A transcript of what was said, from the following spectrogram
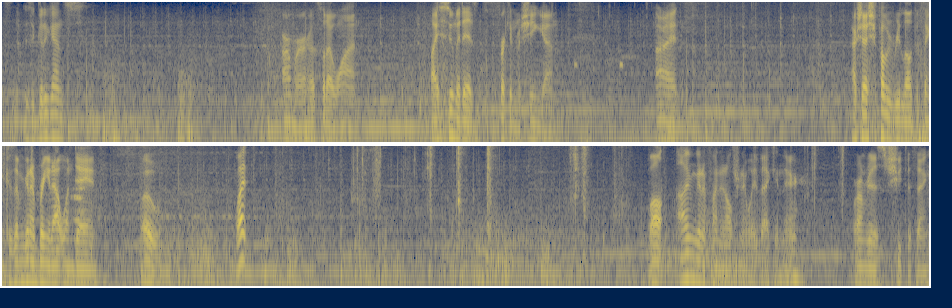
Is it good against armor? That's what I want. I assume it is. It's a freaking machine gun. Alright. Actually, I should probably reload the thing because I'm gonna bring it out one day and. Whoa. What? Well, I'm gonna find an alternate way back in there. Or I'm gonna shoot the thing.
